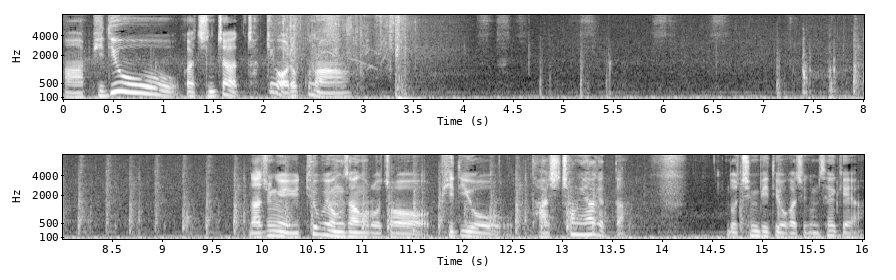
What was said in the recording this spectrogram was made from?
아 비디오가 진짜 찾기가 어렵구나 나중에 유튜브 영상으로 저 비디오 다 시청해야겠다. 놓친 비디오가 지금 3개야.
